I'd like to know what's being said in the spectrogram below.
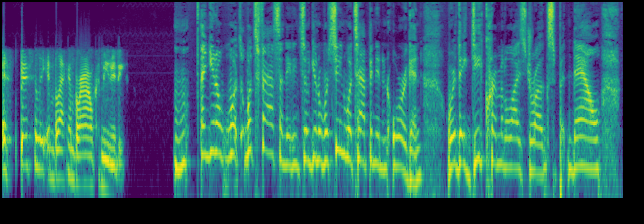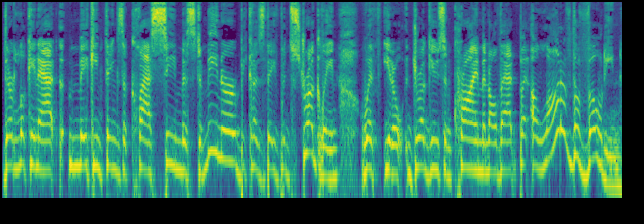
especially in black and brown communities. Mm-hmm. And you know what's what's fascinating? So you know we're seeing what's happening in Oregon, where they decriminalize drugs, but now they're looking at making things a Class C misdemeanor because they've been struggling with you know drug use and crime and all that. But a lot of the voting,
